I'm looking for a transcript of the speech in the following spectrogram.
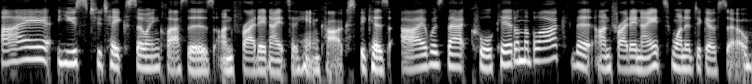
I used to take sewing classes on Friday nights at Hancock's because I was that cool kid on the block that on Friday nights wanted to go sew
